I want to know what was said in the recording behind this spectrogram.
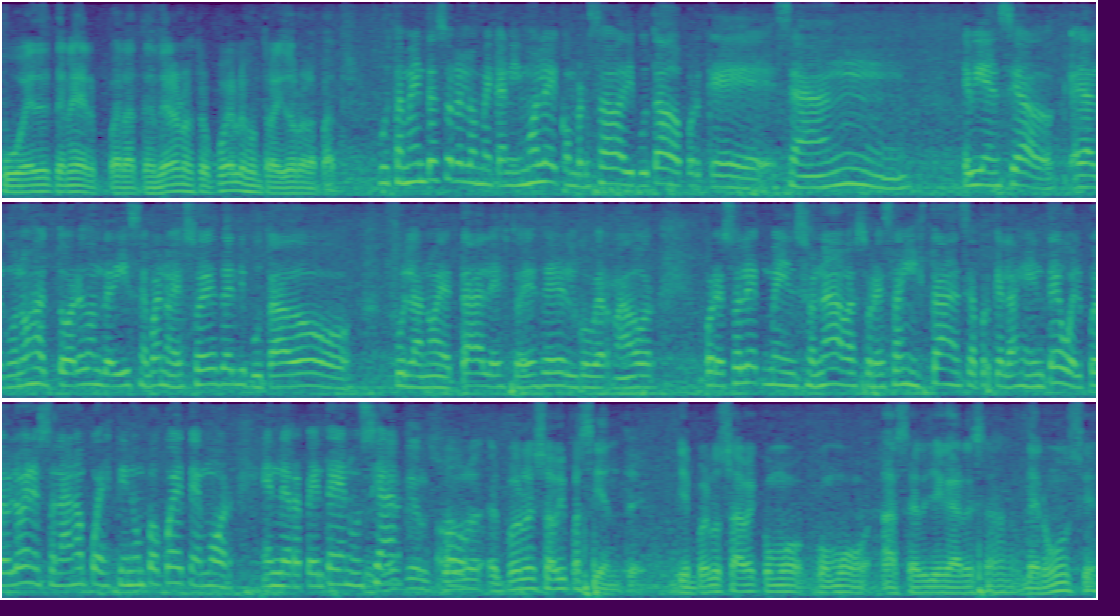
puede tener para atender a nuestro pueblo es un traidor a la patria. Justamente sobre los mecanismos le conversaba, diputado, porque se han evidenciado. Hay algunos actores donde dicen, bueno, eso es del diputado fulano de tal, esto es del gobernador. Por eso le mencionaba sobre esa instancia, porque la gente o el pueblo venezolano pues tiene un poco de temor en de repente denunciar. El pueblo, el pueblo, es sabe paciente y el pueblo sabe cómo, cómo hacer llegar esas denuncias,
